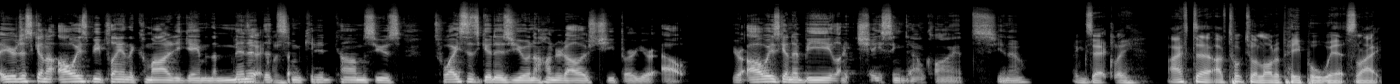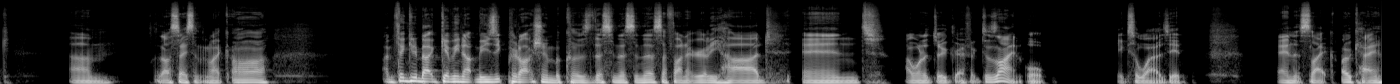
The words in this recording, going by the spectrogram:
you're just going to always be playing the commodity game. And the minute exactly. that some kid comes who's twice as good as you and a hundred dollars cheaper, you're out. You're always going to be like chasing down clients. You know. Exactly. I have to. I've talked to a lot of people where it's like, um, they'll say something like, "Oh, I'm thinking about giving up music production because this and this and this. I find it really hard, and I want to do graphic design or X or Y or Z." And it's like, okay,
